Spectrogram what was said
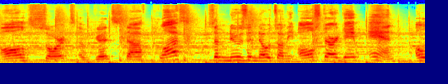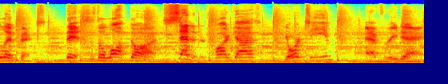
all sorts of good stuff, plus some news and notes on the All Star game and Olympics. This is the Locked On Senators podcast, your team every day.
